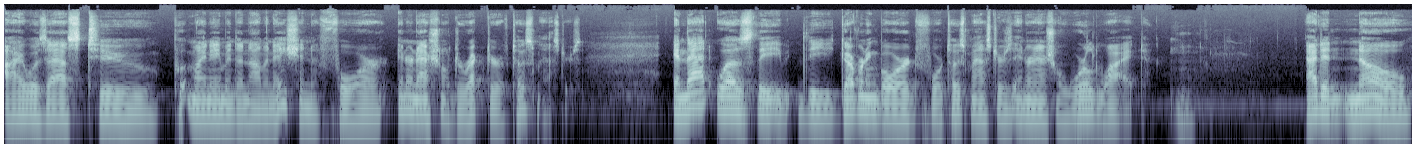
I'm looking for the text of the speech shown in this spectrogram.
I was asked to put my name into nomination for International Director of Toastmasters. And that was the, the governing board for Toastmasters International worldwide. I didn't know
